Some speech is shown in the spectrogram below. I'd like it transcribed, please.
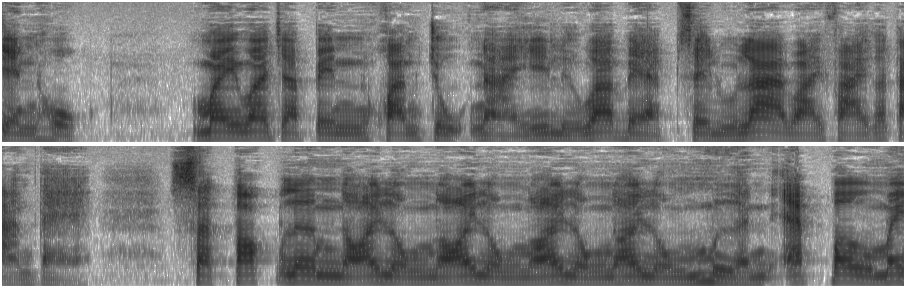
Gen 6 ไม่ว่าจะเป็นความจุไหนหรือว่าแบบเซลลูล่า Wi-Fi ก็ตามแต่ สต็อกเริ่มน้อยลงน้อยลงน้อยลงน้อยลงเหมือน Apple ไม่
